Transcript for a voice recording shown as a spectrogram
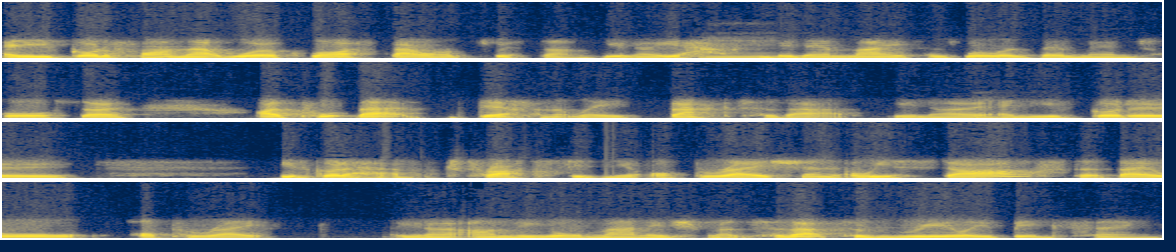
And you've got to find that work life balance with them. You know, you have mm. to be their mate as well as their mentor. So I put that definitely back to that, you know, mm. and you've got to you've got to have trust in your operation or your staff that they will operate you know, under your management. So that's a really big thing.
